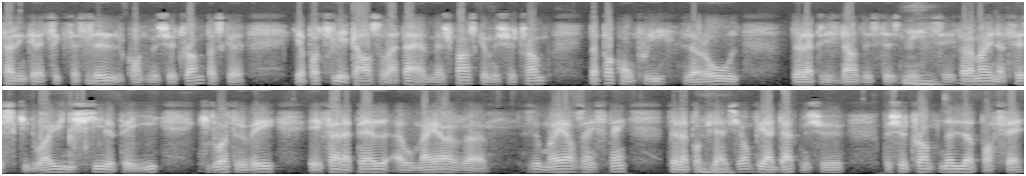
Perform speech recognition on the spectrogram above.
faire une critique facile contre M. Trump parce que il n'y a pas tous les torts sur la terre, mais je pense que M. Trump n'a pas compris le rôle de la présidence des États-Unis. Mhm. C'est vraiment un office qui doit unifier le pays, qui doit trouver et faire appel aux meilleurs, euh, aux meilleurs instincts de la population. Mhm. Puis à date, M. Monsieur Trump ne l'a pas fait.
